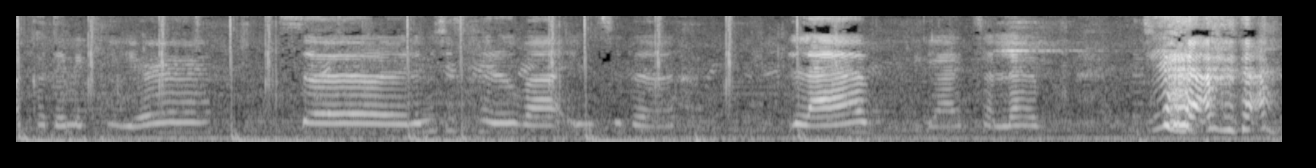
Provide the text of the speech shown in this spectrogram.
academic year. So let me just head over into the lab. Yeah, it's a lab. Yeah.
